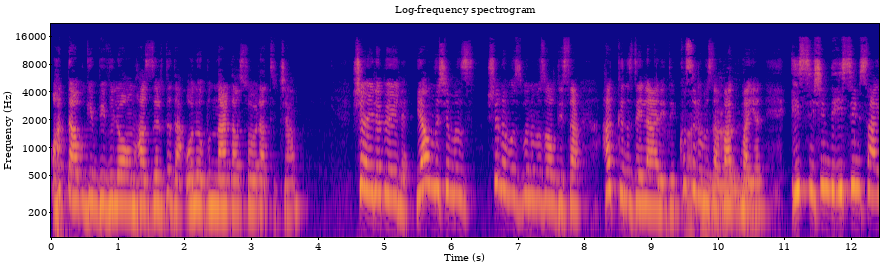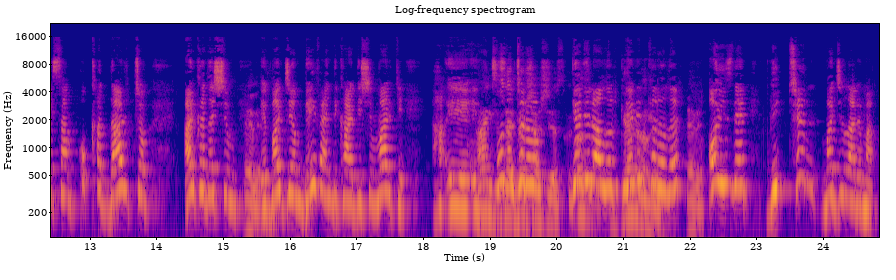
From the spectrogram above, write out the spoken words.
Hatta bugün bir vlogum hazırdı da onu bunlardan sonra atacağım. Şöyle böyle yanlışımız şunumuz bunumuz olduysa hakkınızı helal edin. Kusurumuza Hakkınızı bakmayın. İsim, şimdi isim saysam o kadar çok arkadaşım, Evet. e, bacım, beyefendi kardeşim var ki e, söyleyeceğiz unuturum, gönül alır, gönül, alır. kırılır. Evet. O yüzden bütün bacılarıma,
